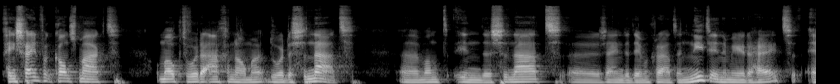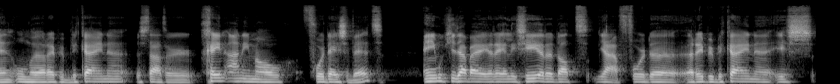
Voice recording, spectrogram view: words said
geen schijn van kans maakt om ook te worden aangenomen door de Senaat. Want in de Senaat zijn de Democraten niet in de meerderheid. En onder Republikeinen bestaat er geen animo voor deze wet. En je moet je daarbij realiseren dat ja, voor de Republikeinen is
